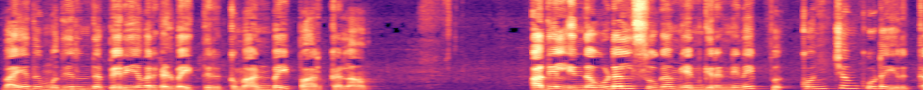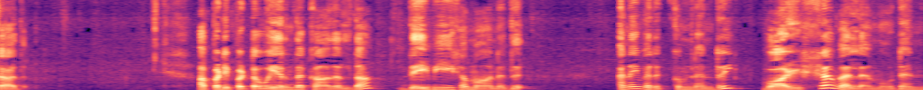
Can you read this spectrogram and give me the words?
வயது முதிர்ந்த பெரியவர்கள் வைத்திருக்கும் அன்பை பார்க்கலாம். அதில் இந்த உடல் சுகம் என்கிற நினைப்பு கொஞ்சம் கூட இருக்காது. அப்படிப்பட்ட உயர்ந்த காதல்தான் தெய்வீகமானது. அனைவருக்கும் நன்றி. வாழ்க வளமுடன்.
